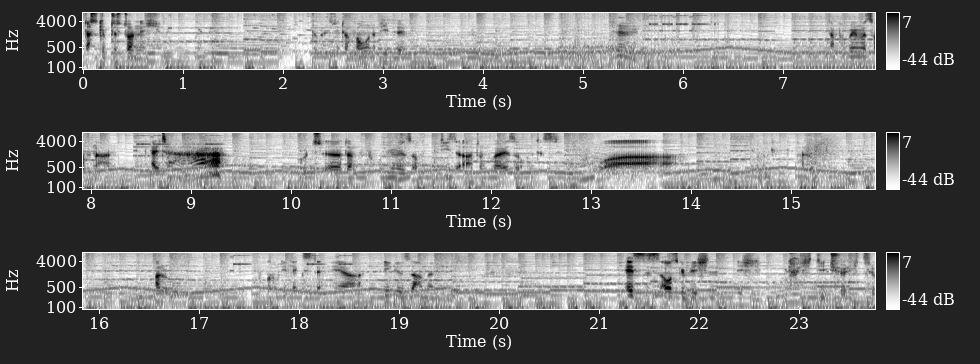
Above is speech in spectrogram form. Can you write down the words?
Das gibt es doch nicht ohne People. Hm. Dann probieren wir es auf eine an. Alter! Gut, äh, dann probieren wir es auf diese Art und Weise und das. Boah. Hallo? Hallo? Wo kommen die Lecks denn her? her. Egelsamen. Es ist ausgewichen. Ich kriege die Tür nicht zu.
